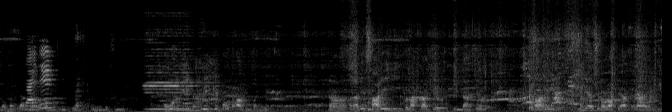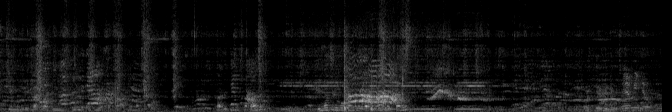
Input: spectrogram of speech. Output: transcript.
ਲੋਕਾਂ ਚਾਹੁੰਦੇ ਆ ਅਮਰਜੀਤ ਤੇ ਰਵਿੰਦਰ ਸਿੰਘ ਹੋਰ ਵੀ ਇਹਨਾਂ ਨੂੰ ਵੇਖ ਕੇ ਬਹੁਤ ਆਗੂ ਬਣ ਗਏ ਤਾਂ ਰਾਜੇ ਸਾਰੇ ਹੀ ਬਲਾਕਾਂ 'ਚ ਪਿੰਡਾਂ 'ਚ ਸਾਰੇ ਜ਼ਿਲ੍ਹਿਆਂ 'ਚ ਰੌਲਾ ਪਿਆ ਖੜਾ ਹੈ ਕਿ ਮਨਰੇਗਾ ਸਾਡੀ ਜਿਹੜੀ ਹੈਗੀ ਹੈ ਸਰਕਾਰ ਨੇ ਬੰਦ ਕਰ ਦਿੱਤੀ ਪਤਾ ਨਹੀਂ ਕਿੰਨਾ ਚਿਰ ਹੋ ਗਿਆ ਮਨਰੇਗਾ ਤੇ ਨਹੀਂ ਦਿੱਤਾ ਨਹੀਂ? 6 ਮਹੀਨੇ 6 ਮਹੀਨੇ ਹੋ ਗਏ।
